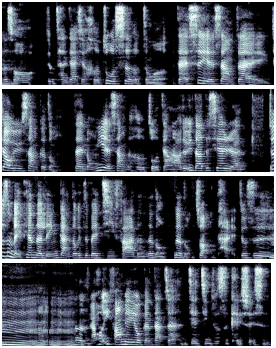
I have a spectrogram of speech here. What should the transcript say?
那时候。就参加一些合作社，怎么在事业上、在教育上、各种在农业上的合作这样，然后就遇到这些人，就是每天的灵感都一直被激发的那种那种状态，就是嗯嗯嗯嗯，然后一方面又跟大自然很接近，就是可以随时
